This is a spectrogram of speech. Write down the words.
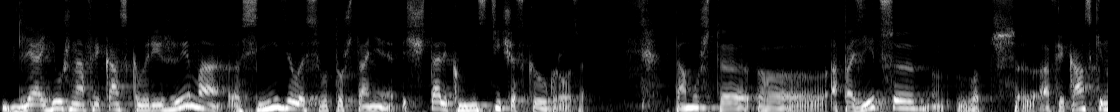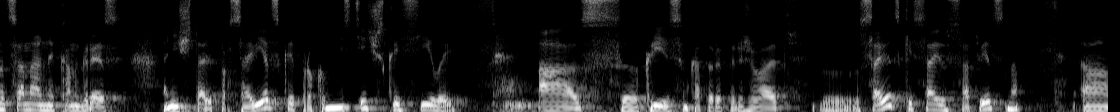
Для южноафриканского режима э, снизилось вот то, что они считали коммунистической угрозой. Потому что э, оппозицию, вот, Африканский национальный конгресс, они считали просоветской, прокоммунистической силой. А с кризисом, который переживает э, Советский Союз, соответственно, э,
